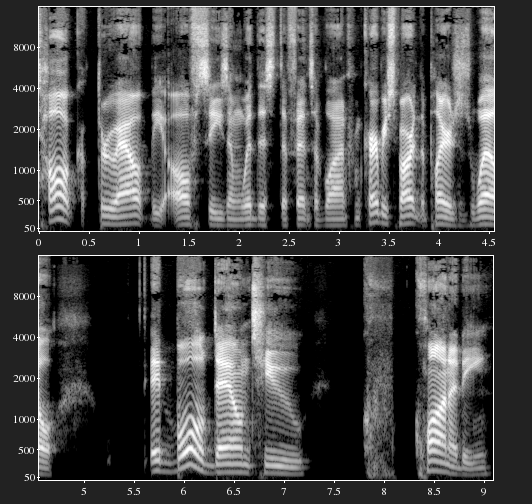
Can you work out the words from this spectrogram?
talk throughout the offseason with this defensive line from Kirby Smart and the players as well, it boiled down to qu- quantity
